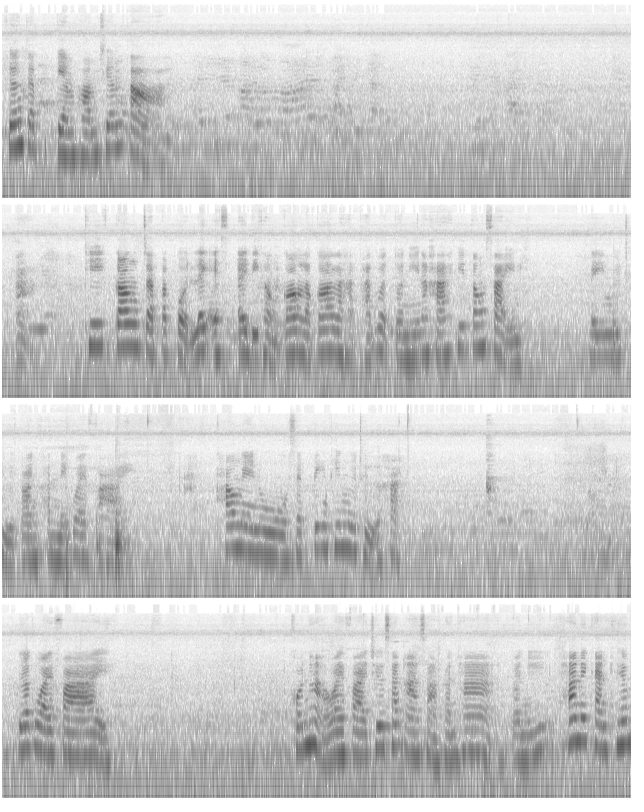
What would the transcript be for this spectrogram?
เครื่องจะเตรียมพร้อมเชื่อมต่อ อะที่กล้องจะปรากฏเลข SID ของกล้อง แล้วก็รหัสพาสเวิร์ดตัวนี้นะคะ ที่ต้องใส่ในมือถือตอน Connect Wi-Fi เข้าเมนู Setting ที่มือถือค่ะ เลือก Wi-Fi ค้นหา Wi-Fi ชื่อ ZR 3005ตัวนี้ ถ้าในการเชื่อม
